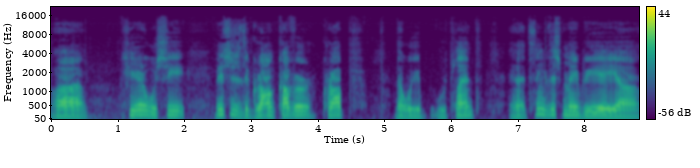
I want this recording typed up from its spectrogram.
Uh, here we see this is the ground cover crop that we we plant. And I think this may be a uh,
